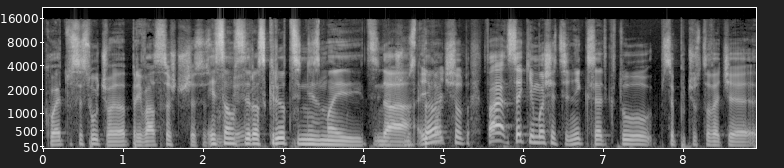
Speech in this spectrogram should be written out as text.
Което се случва. При вас също ще се случи. и съм си разкрил цинизма и Да, циничността. и вече се... Това е, всеки мъж е циник, след като се почувства вече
